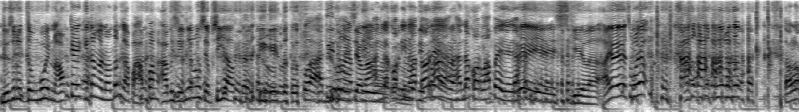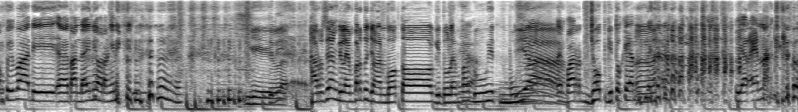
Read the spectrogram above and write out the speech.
Justru tungguin. Nah, Oke, kita nggak nonton nggak apa-apa. Abis ini lu siap-siap katanya gitu. Wah, Itu Indonesia banget. Anda koordinatornya, Lebih parah. Anda korlapnya ya kan? Yes, gila. Ayo ayo semua yuk. Masuk masuk masuk masuk. Tolong FIFA di eh, tandai nih orang ini. Gila. Harusnya yang dilempar tuh jangan botol gitu, lempar Iya. duit, bunga. Iya. Lempar job gitu kan. Biar enak gitu.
